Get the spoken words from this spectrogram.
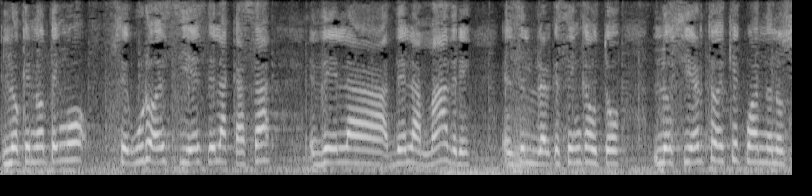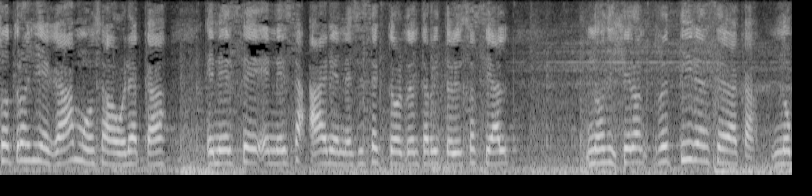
Lo que no tengo seguro es si es de la casa de la, de la madre el mm. celular que se incautó. Lo cierto es que cuando nosotros llegamos ahora acá en, ese, en esa área, en ese sector del territorio social, nos dijeron retírense de acá, no,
